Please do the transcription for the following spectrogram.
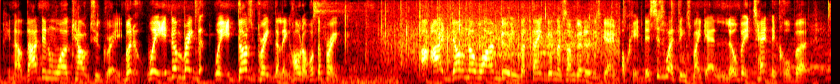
Okay, now that didn't work out too great. But wait, it doesn't break the... Wait, it does break the link. Hold on, what the freak? I, I don't know what I'm doing, but thank goodness I'm good at this game. Okay, this is where things might get a little bit technical, but...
